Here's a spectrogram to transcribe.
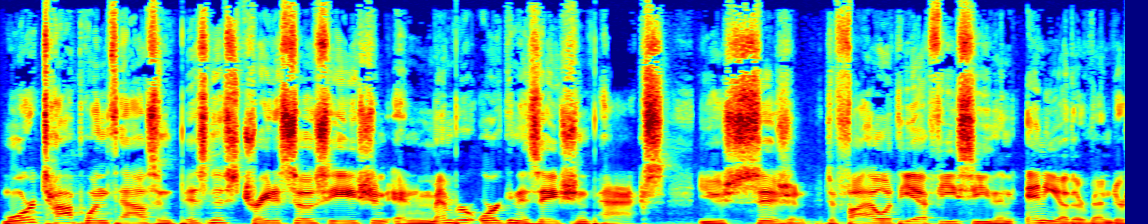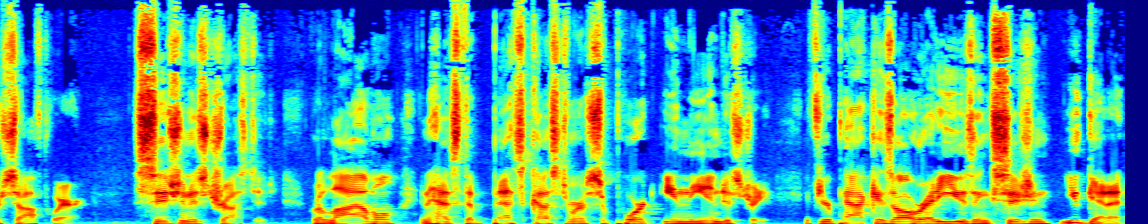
more top 1,000 business, trade association, and member organization PACs use Cision to file with the FEC than any other vendor software. Cision is trusted, reliable, and has the best customer support in the industry. If your PAC is already using Cision, you get it.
